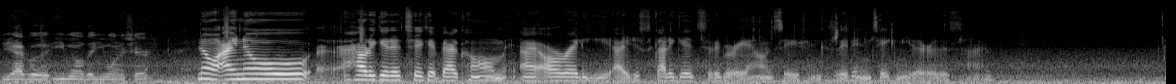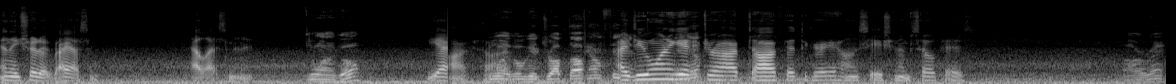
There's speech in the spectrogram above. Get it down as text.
do you have an email that you want to share? No, I know uh, how to get a ticket back home. I already. I just got to get to the Greyhound station because they didn't take me there this time, and they should have. I asked them at last minute. You want to go? Yeah, You want to go get dropped off? at the I station? do want to Yeah? get dropped off at the Greyhound station. I'm so pissed. All right.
